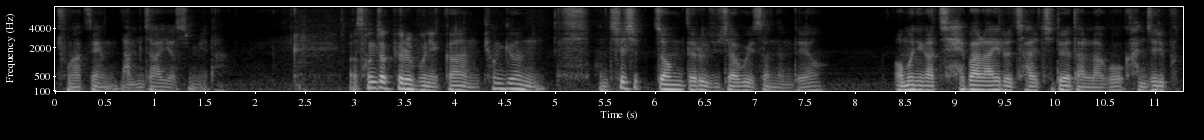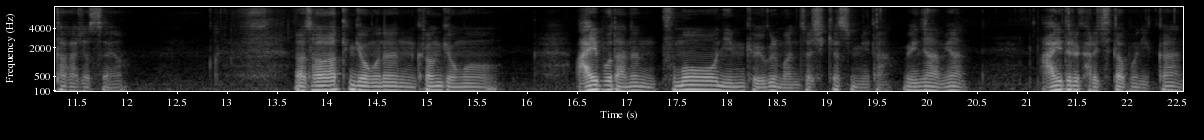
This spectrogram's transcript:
중학생 남자아이였습니다. 어, 성적표를 보니까 평균 한 70점대를 유지하고 있었는데요. 어머니가 제발 아이를 잘 지도해 달라고 간절히 부탁하셨어요. 어, 저 같은 경우는 그런 경우 아이보다는 부모님 교육을 먼저 시켰습니다. 왜냐하면 아이들을 가르치다 보니까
